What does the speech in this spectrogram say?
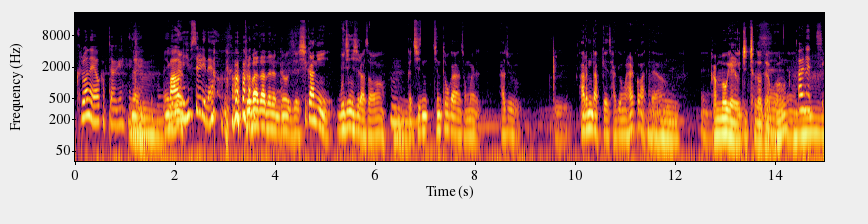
그러네요, 갑자기. 네. 음. 아니, 마음이 휩쓸리네요. 불바다들은도 이제 시간이 무진시라서 음. 그러니까 진, 진토가 정말 아주 그 아름답게 작용을 할 것 같아요. 음. 예. 감목에 의지쳐도 되고. 예, 예. 아 근데 지,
